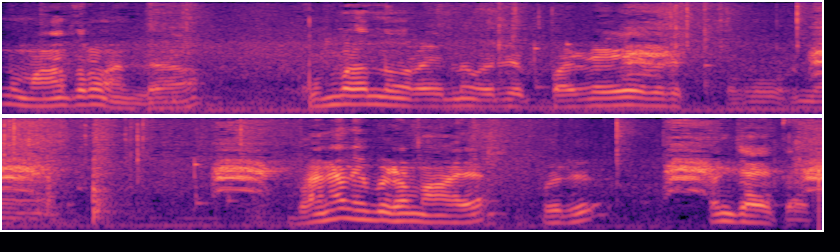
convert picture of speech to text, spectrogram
എന്ന് മാത്രമല്ല കുമ്പളെന്ന് പറയുന്ന ഒരു പഴയ ഒരു വനനിബിഡമായ ഒരു പഞ്ചായത്താണ്.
